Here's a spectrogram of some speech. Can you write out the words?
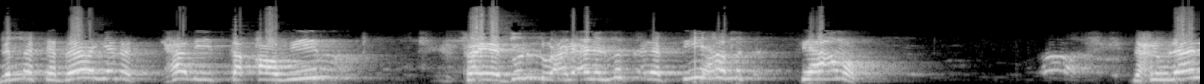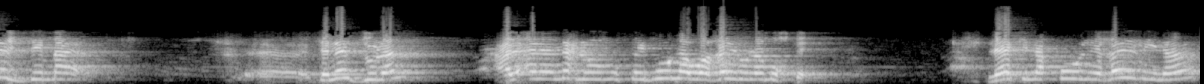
لما تباينت هذه التقاويم فيدل على أن المسألة فيها فيها أمر. نحن لا نجزم آه، تنزلا على أن نحن مصيبون وغيرنا مخطئ. لكن نقول لغيرنا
